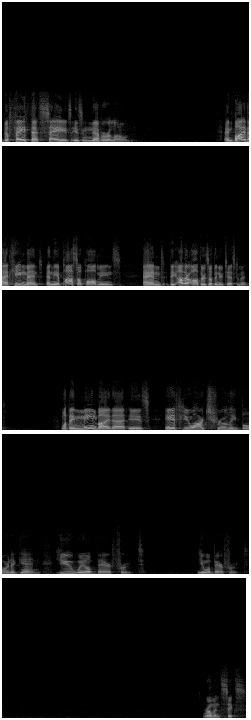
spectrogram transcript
the faith that saves is never alone. And by that, he meant, and the Apostle Paul means, and the other authors of the New Testament, what they mean by that is if you are truly born again, you will bear fruit. You will bear fruit. Romans 6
